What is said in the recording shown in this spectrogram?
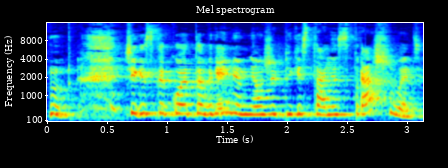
Через какое-то время меня уже перестали спрашивать,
